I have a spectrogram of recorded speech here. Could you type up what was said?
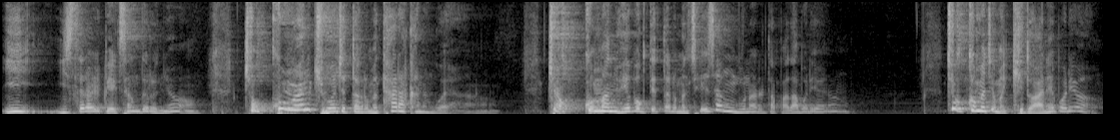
이 이스라엘 백성들은요 조금만 좋아졌다 그러면 타락하는 거야. 조금만 회복됐다 그러면 세상 문화를 다 받아버려요. 조금만 좀 기도 안 해버려. 예.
